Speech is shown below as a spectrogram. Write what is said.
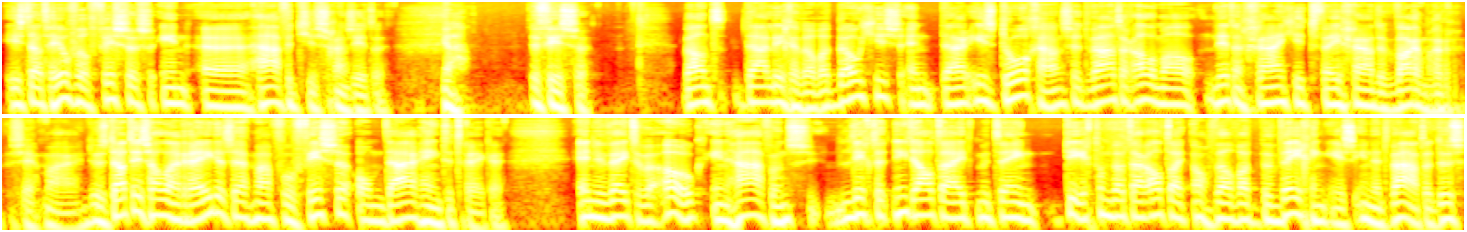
is dat heel veel vissers in eh, haventjes gaan zitten Ja. te vissen. Want daar liggen wel wat bootjes en daar is doorgaans het water allemaal net een graadje, twee graden warmer, zeg maar. Dus dat is al een reden, zeg maar, voor vissen om daarheen te trekken. En nu weten we ook, in havens ligt het niet altijd meteen dicht, omdat daar altijd nog wel wat beweging is in het water. Dus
